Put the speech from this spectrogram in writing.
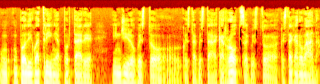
un, un po' di quattrini a portare in giro questo, questa, questa, carrozza, questo, questa carovana.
